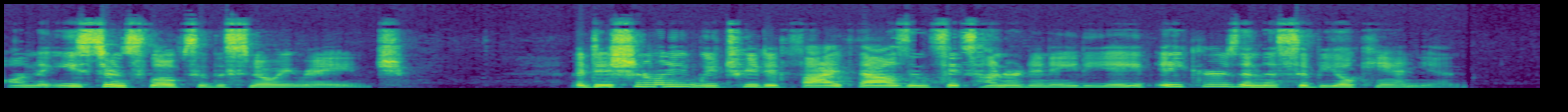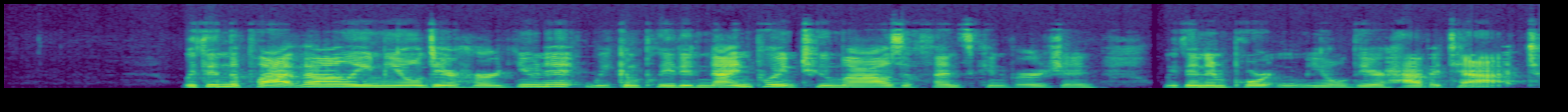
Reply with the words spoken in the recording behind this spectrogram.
on the eastern slopes of the Snowy Range. Additionally, we treated 5,688 acres in the Sybille Canyon. Within the Platte Valley Mule Deer Herd Unit, we completed 9.2 miles of fence conversion with an important mule deer habitat.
